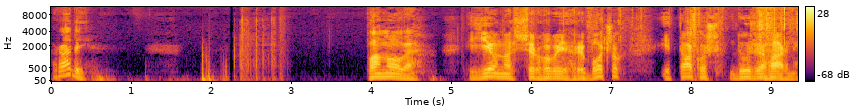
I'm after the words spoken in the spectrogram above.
радий. Панове, є у нас черговий грибочок і також дуже гарний.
